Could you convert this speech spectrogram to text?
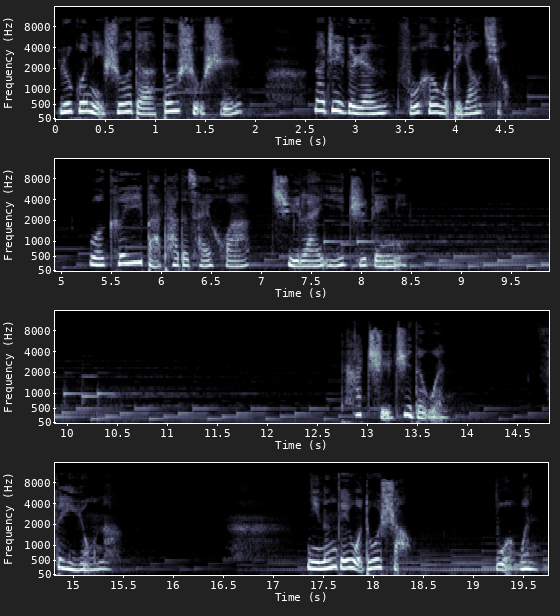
如果你说的都属实，那这个人符合我的要求，我可以把他的才华取来移植给你。他迟滞的问：“费用呢？你能给我多少？”我问。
